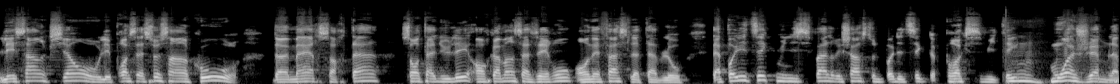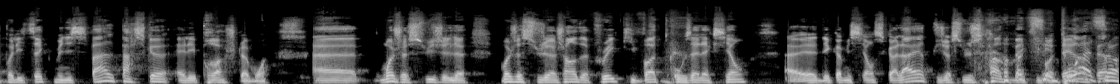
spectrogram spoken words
les sanctions ou les processus en cours d'un maire sortant sont annulés, on recommence à zéro, on efface le tableau. La politique municipale, Richard, c'est une politique de proximité. Hmm. Moi, j'aime la politique municipale parce que elle est proche de moi. Euh, moi, je suis le, moi, je suis le genre de freak qui vote aux élections euh, des commissions scolaires, puis je suis le genre de mec qui votait. Toi, ça.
